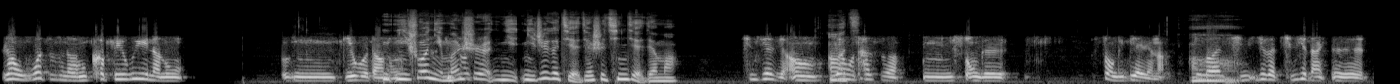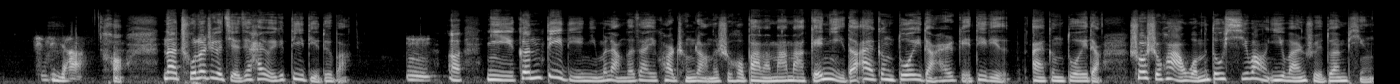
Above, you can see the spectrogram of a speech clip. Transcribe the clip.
然后我就是那种可卑微那种嗯地位当中，你你说你们是你你这个姐姐是亲姐姐吗？亲姐姐，嗯，啊然后她是嗯送给送给别人了，送到哦亲一个亲戚那呃亲戚家，好，那除了这个姐姐，还有一个弟弟，对吧？嗯啊、你跟弟弟你们两个在一块儿成长的时候，爸爸妈妈给你的爱更多一点，还是给弟弟的爱更多一点？说实话，我们都希望一碗水端平。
